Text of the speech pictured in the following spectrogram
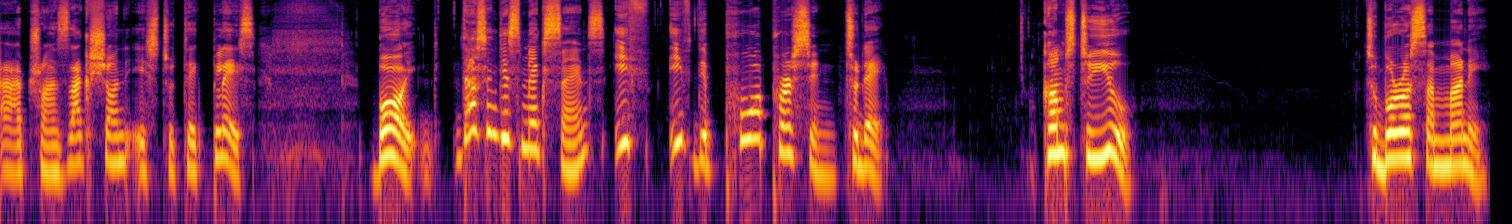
uh, transaction is to take place. Boy doesn't this make sense? If if the poor person today comes to you to borrow some money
